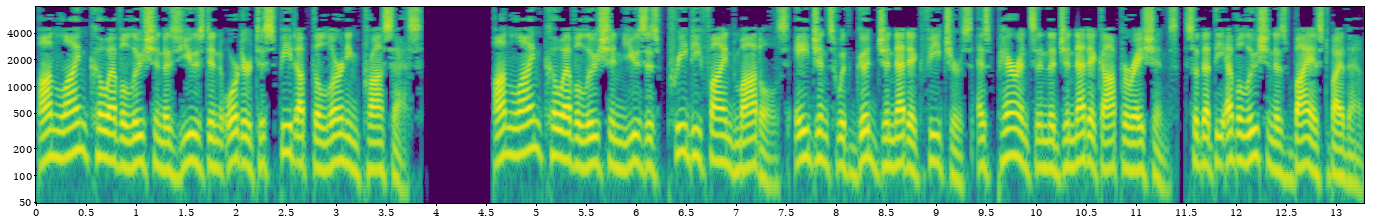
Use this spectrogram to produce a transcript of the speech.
Online coevolution is used in order to speed up the learning process. Online coevolution uses predefined models agents with good genetic features as parents in the genetic operations, so that the evolution is biased by them.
